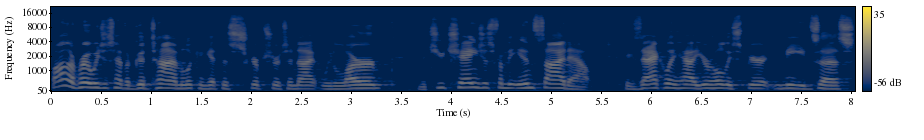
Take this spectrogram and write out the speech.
Father, I pray we just have a good time looking at this scripture tonight. We learn that you change us from the inside out, exactly how your Holy Spirit needs us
